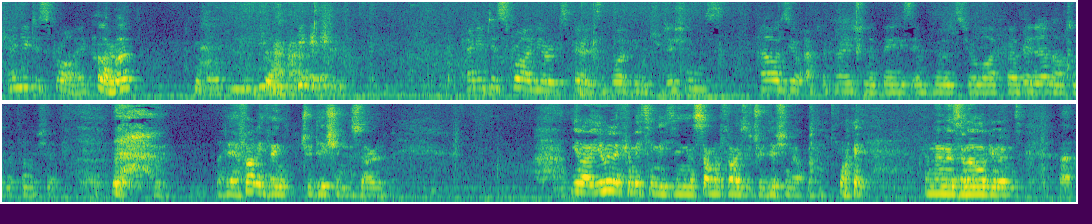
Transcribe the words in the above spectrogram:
Can you describe? Hello, man. Can you describe your experience of working with traditions? How has your application of these influenced your life both in and out of the fellowship? Okay, a funny thing, tradition. So, you know, you're in a committee meeting and someone throws a tradition up, right? And then there's an argument. Uh,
